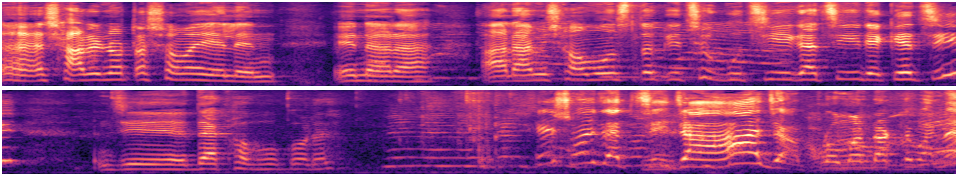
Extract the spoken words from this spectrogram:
হ্যাঁ, সাড়ে নটার সময় এলেন এনারা আর আমি সমস্ত কিছু গুছিয়ে গাছিয়ে রেখেছি যে দেখাবো করে শেষ হয়ে যাচ্ছে যা যা প্রমাণ রাখতে পারলে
